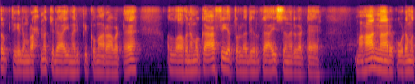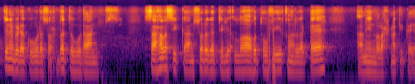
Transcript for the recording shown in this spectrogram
തൃപ്തിയിലും റഹ്മത്തിലായി മരിപ്പിക്കുമാറാവട്ടെ. അള്ളാഹു നമുക്ക് ആഫിയത്തുള്ള ദീർഘായുസ് നൽകട്ടെ. മഹാന്മാരെ കൂടെ മുത്തുനബിയുടെ കൂടെ സ്വഹബത്ത് കൂടാൻ സഹവസിക്കാൻ സ്വർഗത്തിൽ അള്ളാഹു തൗഫീഖ് നൽകട്ടെ. അമീൻ റഹ്മത്തിക്കയ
